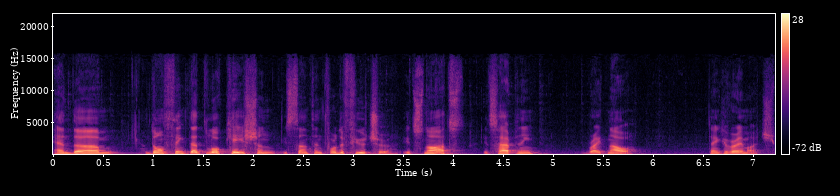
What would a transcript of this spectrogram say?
And um, don't think that location is something for the future. It's not. It's happening right now. Thank you very much.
